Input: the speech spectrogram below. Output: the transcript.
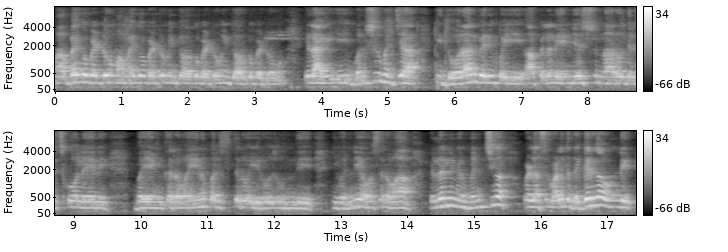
మా అబ్బాయికో బెడ్రూమ్ మా అమ్మాయికో బెడ్రూమ్ ఇంకెవరికో బెడ్రూమ్ ఇంకెవరికో బెడ్రూమ్ ఇలా ఈ మనుషుల మధ్య ఈ దూరాలు పెరిగిపోయి ఆ పిల్లలు ఏం చేస్తున్నారో తెలుసుకోలేని భయంకరమైన పరిస్థితిలో ఈరోజు ఉంది. ఇవన్నీ అవసరమా? పిల్లల్ని మీరు మంచిగా వాళ్ళు అసలు వాళ్ళకి దగ్గరగా ఉండి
